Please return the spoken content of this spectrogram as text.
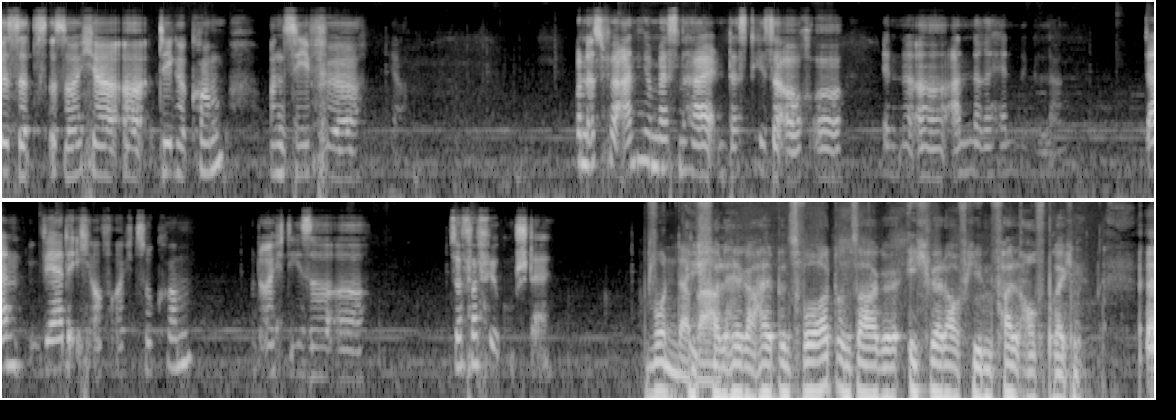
Besitz solcher äh, Dinge kommen und sie für und es für angemessen halten, dass diese auch äh, in äh, andere Hände gelangen, dann werde ich auf euch zukommen und euch diese äh, zur Verfügung stellen. Wunderbar. Ich falle Helga halb ins Wort und sage, ich werde auf jeden Fall aufbrechen.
